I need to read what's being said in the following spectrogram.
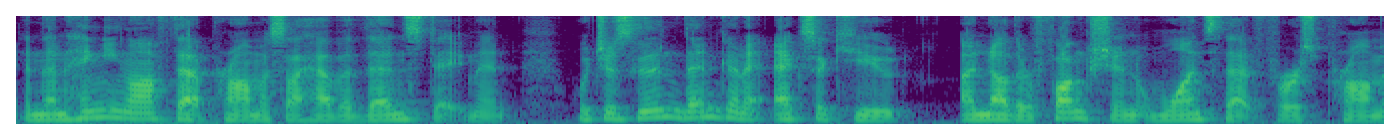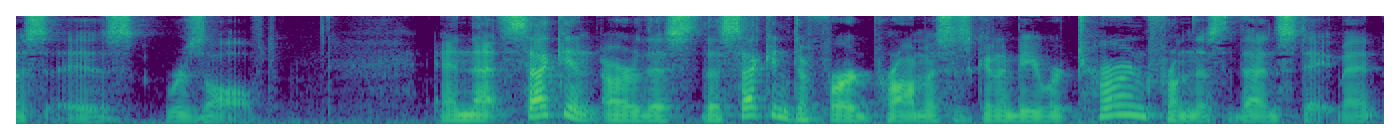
and then hanging off that promise I have a then statement, which is then, then going to execute another function once that first promise is resolved. And that second or this the second deferred promise is going to be returned from this then statement.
